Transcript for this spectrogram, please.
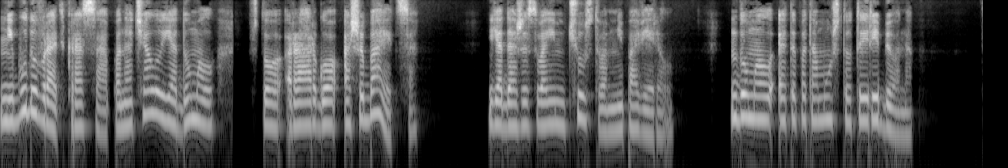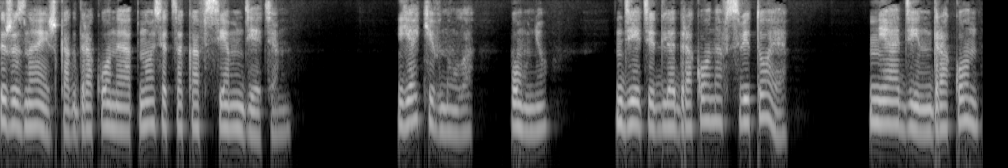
Не буду врать, краса, поначалу я думал, что Рарго ошибается. Я даже своим чувствам не поверил. Думал, это потому, что ты ребенок. Ты же знаешь, как драконы относятся ко всем детям. Я кивнула. Помню. Дети для драконов святое. Ни один дракон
